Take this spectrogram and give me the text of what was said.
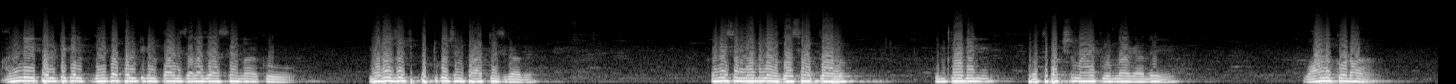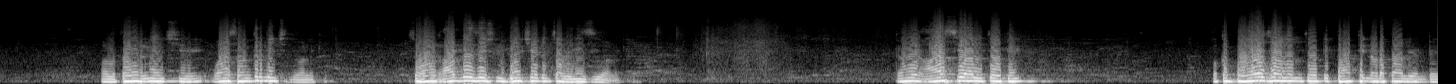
అన్ని పొలిటికల్ మిగతా పొలిటికల్ పార్టీస్ ఎలా చేస్తే నాకు ఈరోజు వచ్చి పుట్టుకొచ్చిన పార్టీస్ కాదు. కనీసం మూడున్నర దశాబ్దాలు ఇంక్లూడింగ్ ప్రతిపక్ష నాయకులు ఉన్నా కానీ వాళ్ళు కూడా వాళ్ళ తండ్రి నుంచి వాళ్ళు సంక్రమించింది వాళ్ళకి. సో వాళ్ళకి ఆర్గనైజేషన్ బిల్డ్ చేయడం చాలా ఈజీ వాళ్ళకి. కానీ ఆశయాలతోటి ఒక భావజాలంతో పార్టీ నడపాలి అంటే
